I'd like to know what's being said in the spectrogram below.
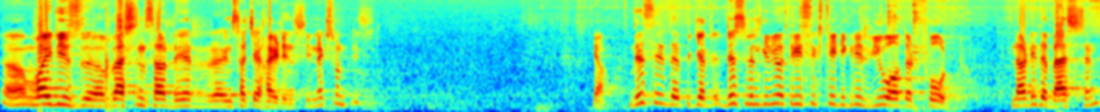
Uh, why these uh, bastions are there in such a high density? Next one, please. Yeah, this is the picture. This will give you a 360 degrees view of that fort. That is the bastion.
